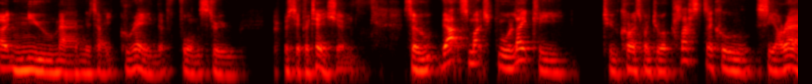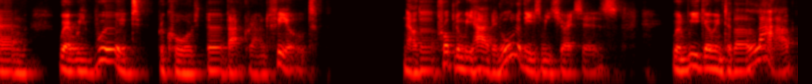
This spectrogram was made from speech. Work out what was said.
a new magnetite grain that forms through precipitation. So that's much more likely to correspond to a classical CRM where we would record the background field. Now, the problem we have in all of these meteorites is when we go into the lab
